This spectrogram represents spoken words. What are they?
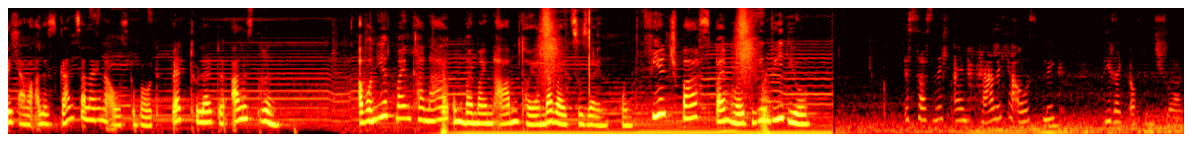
Ich habe alles ganz alleine ausgebaut. Bett, Toilette, alles drin. Abonniert meinen Kanal, um bei meinen Abenteuern dabei zu sein. Und viel Spaß beim heutigen Video. Nicht ein herrlicher Ausblick? Direkt auf den Schlern.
